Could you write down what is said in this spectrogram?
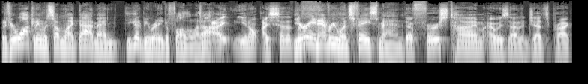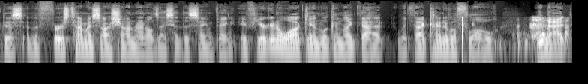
but if you're walking in with something like that, man, you got to be ready to follow it up. I you know, I said that you're in everyone's face, man. The first time I was at a Jets practice and the first time I saw Sean Reynolds, I said the same thing. If you're going to walk in looking like that with that kind of a flow and that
